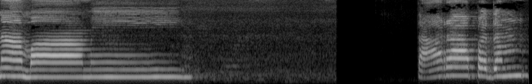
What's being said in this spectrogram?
नमामि तारापदं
